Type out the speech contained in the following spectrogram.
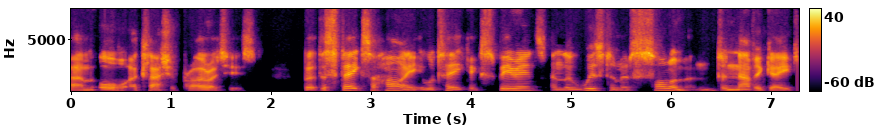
um, or a clash of priorities. But the stakes are high. It will take experience and the wisdom of Solomon to navigate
